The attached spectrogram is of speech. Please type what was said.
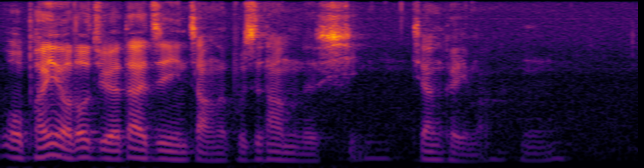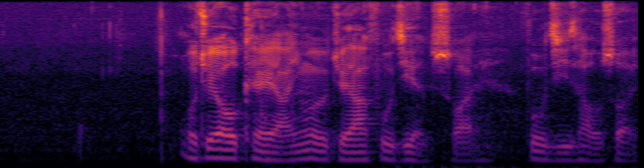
我朋友都觉得戴志颖长得不是他们的型，这样可以吗？嗯，我觉得 OK 啊，因为我觉得他腹肌很帅，腹肌超帅的。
